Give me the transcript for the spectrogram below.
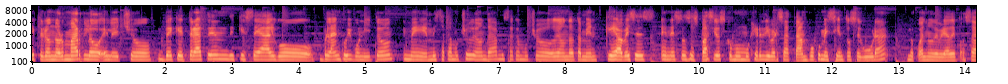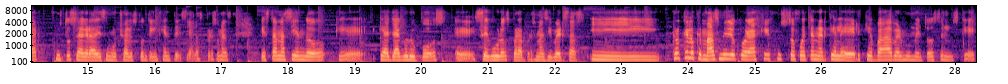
heteronormarlo, el hecho de que traten de que sea algo blanco y bonito, me, me, saca mucho de onda, me saca mucho de onda también que a veces en estos espacios como mujer diversa tampoco me siento segura, lo cual no debería de pasar. Justo se agradece mucho a los contingentes y a las personas que están haciendo que, que haya grupos eh, seguros para personas diversas. Y creo que lo que más me dio coraje justo fue tener que leer que va a haber momentos en los que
